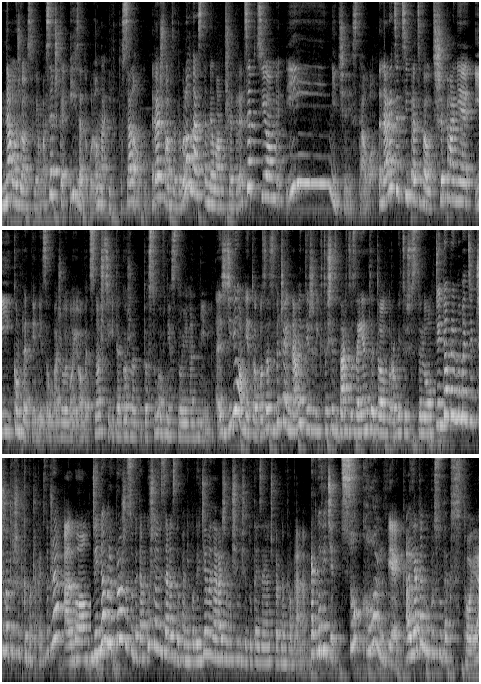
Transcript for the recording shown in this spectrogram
Nałożyłam swoją maseczkę i zadowolona idę do salonu. Weszłam zadowolona, stanęłam przed recepcją i nic się nie stało. Na recepcji pracowały trzy panie i kompletnie nie zauważyły mojej obecności i tego, że dosłownie stoję nad nimi. Zdziwiło mnie to, bo zazwyczaj nawet jeżeli ktoś jest bardzo zajęty, to robi coś w stylu Dzień dobry, momencik, trzeba troszeczkę poczekać, dobrze? Albo Dzień dobry, proszę sobie tam usiąść, zaraz do pani podejdziemy, na razie musimy się tutaj zająć pewnym problemem. Jakby wiecie, cokolwiek, a ja tam po prostu tak stoję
